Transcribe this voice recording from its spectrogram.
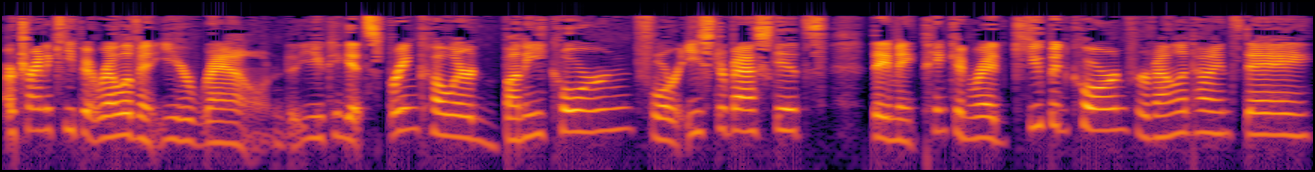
are trying to keep it relevant year round. You can get spring colored bunny corn for Easter baskets. They make pink and red cupid corn for Valentine's Day.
